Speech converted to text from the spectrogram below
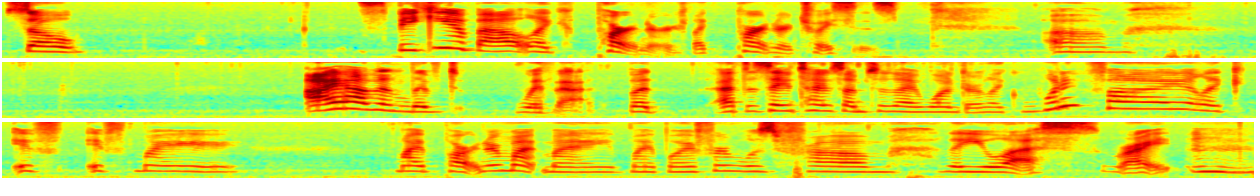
So speaking about like partner like partner choices um i haven't lived with that but at the same time sometimes i wonder like what if i like if if my my partner my my, my boyfriend was from the us right? Mm-hmm.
